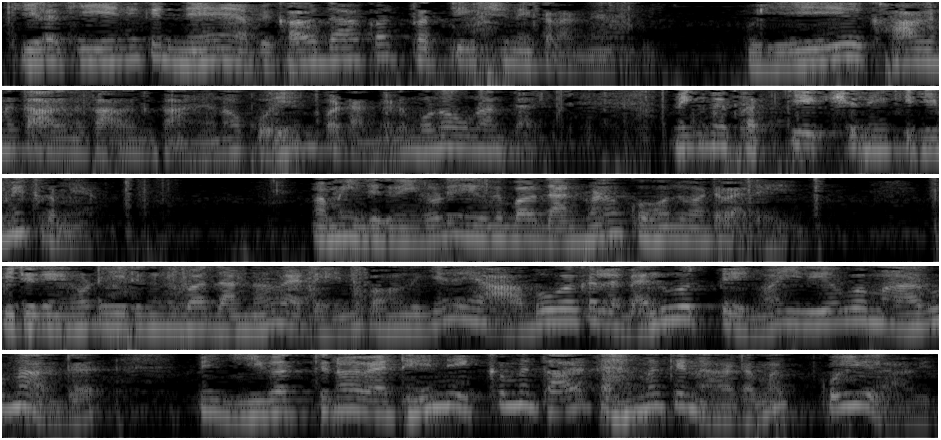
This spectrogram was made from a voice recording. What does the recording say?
කියලා කියන එක නෑ අපි කවදාකවත් ප්‍රත්‍යක්ෂණය කරන්නේ නැහැ. ඔහේ කාගෙන කාගෙන කාගෙන කාගෙන යනවා කොහෙන් පටන් ගන්න මොන වුණත් දැයි. මේක මේ ප්‍රත්‍යක්ෂණය කිරීමේ ක්‍රමයක්. මම ඉඳගෙන ඉන්නකොට ඉන්න බව දන්නවනම් කොහොමද මට වැටහෙන්නේ? හිටගෙන ඉන්නකොට හිටගෙන බව දන්නවනම් වැටහෙන්නේ කොහොමද කියලා ඒ ආභෝග කරලා බැලුවොත් පේනවා ඉරියව්ව මාරුණාට මේ ජීවත් වෙනවා වැටෙන්නේ එකම තාලට හැම කෙනාටම කොයි වෙලාවෙද?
